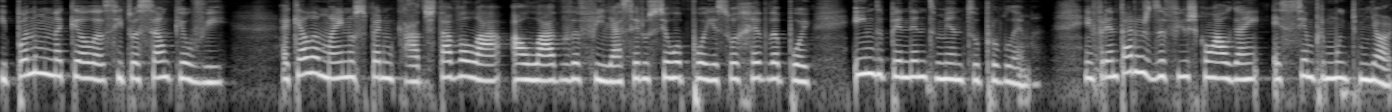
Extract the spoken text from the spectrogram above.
e pondo-me naquela situação que eu vi, aquela mãe no supermercado estava lá ao lado da filha a ser o seu apoio, a sua rede de apoio, independentemente do problema. Enfrentar os desafios com alguém é sempre muito melhor,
